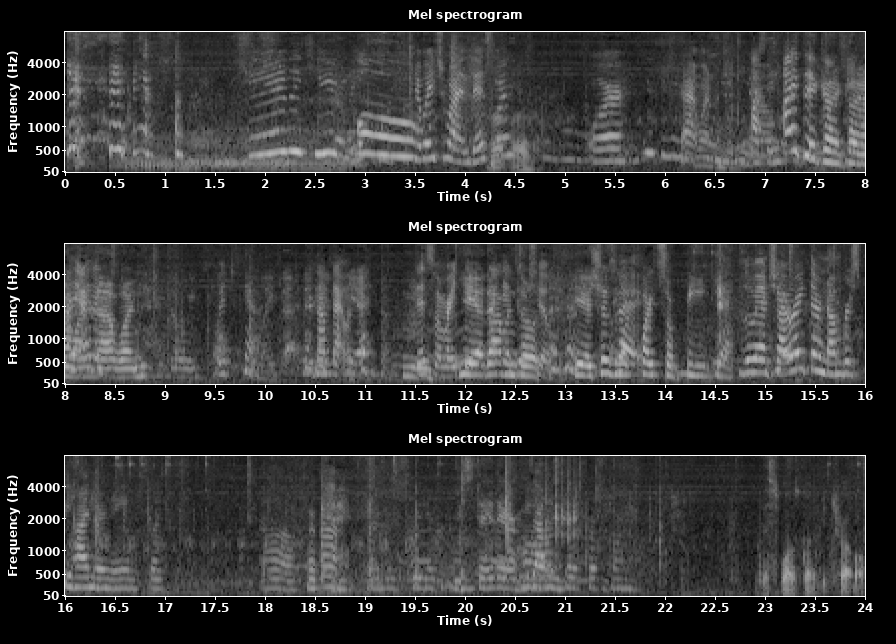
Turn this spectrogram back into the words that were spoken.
Very cute. Oh. Okay, which one? This one Uh-oh. or that one? Missy? I think I kind of like like- that one. Which? Yeah. Not that one. This one right there. Yeah, that I one's a, too. yeah, she doesn't Okay. look quite so big. Yeah. Luann, should I write their numbers behind their names? Like, oh. Okay. Um, You stay there, Because that was Holly. the first one. This one's going to be trouble.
